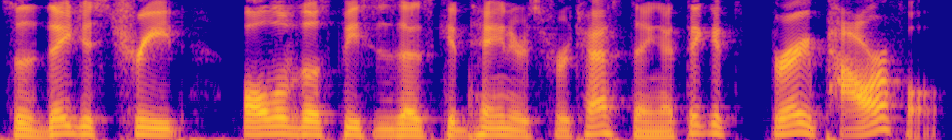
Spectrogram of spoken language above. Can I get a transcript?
so that they just treat all of those pieces as containers for testing, I think it's very powerful.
